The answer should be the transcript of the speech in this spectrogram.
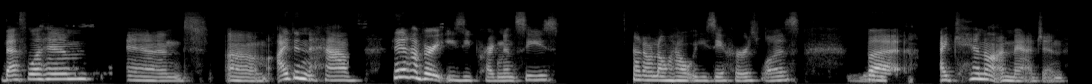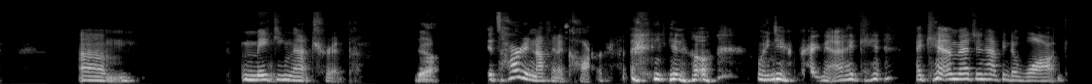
bethlehem. And um i didn't have I didn't have very easy pregnancies. I don't know how easy hers was but i cannot imagine um making that trip. Yeah it's hard enough in a car, you know, when you're pregnant. I can't I can't imagine having to walk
